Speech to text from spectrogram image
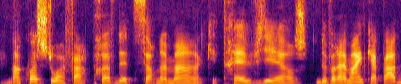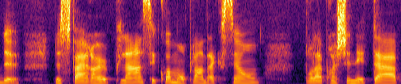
dans quoi je dois faire preuve de discernement qui est très vierge, de vraiment être capable de, se faire un plan, c'est quoi mon plan d'action pour la prochaine étape,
